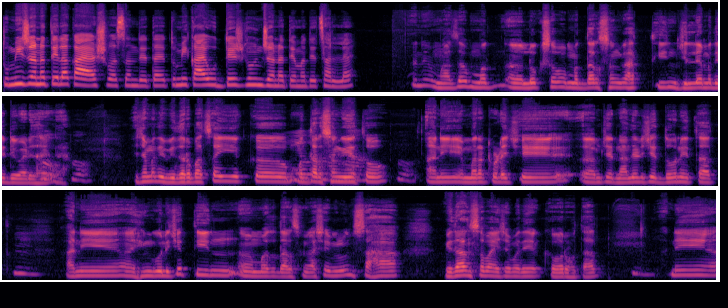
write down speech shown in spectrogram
तुम्ही जनतेला काय आश्वासन देताय? तुम्ही काय उद्देश घेऊन जनतेमध्ये चाललाय? आणि माझा मत लोकसभा मतदारसंघ हा तीन जिल्ह्यामध्ये डिवाईड झालेला आहे हो, याच्यामध्ये विदर्भाचाही एक मतदारसंघ हा. येतो हो. आणि मराठवाड्याचे आमचे नांदेडचे दोन येतात. आणि हिंगोलीचे तीन मतदारसंघ असे मिळून सहा विधानसभा याच्यामध्ये कव्हर होतात. आणि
